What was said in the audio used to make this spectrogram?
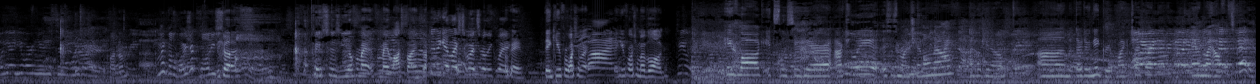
Oh yeah, you weren't here yesterday. condom. Oh my god, where's your clothes? Because okay, so you know for my for my last line. I'm gonna get my shorts really quick. Okay, thank you for watching my Bye. thank you for watching my vlog. Hey vlog, it's Lucy here. Actually, this is my channel now. I hope you know. Um, they're doing a group mic check right now, and my outfit's great.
